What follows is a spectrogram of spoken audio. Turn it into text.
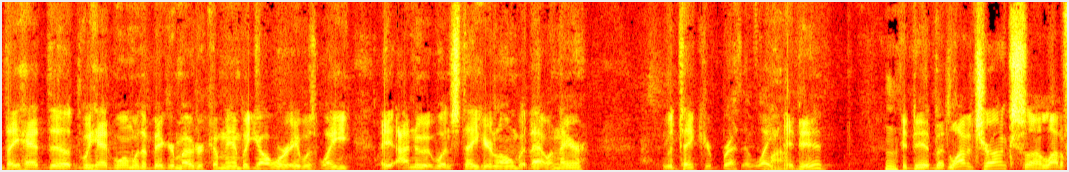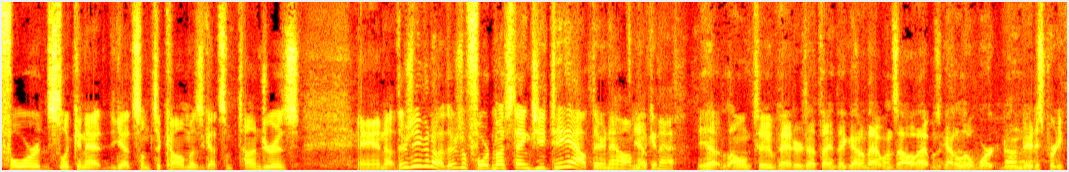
they had the we had one with a bigger motor come in, but y'all were it was way. It, I knew it wouldn't stay here long, but that one there would take your breath away. It did. It did, but a lot of trucks, a lot of Fords. Looking at you got some Tacomas, got some Tundras, and uh, there's even a there's a Ford Mustang GT out there now. I'm Yep. looking at. Yeah, long tube headers. I think they got that one's all that one's got a little work done to it. It's pretty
